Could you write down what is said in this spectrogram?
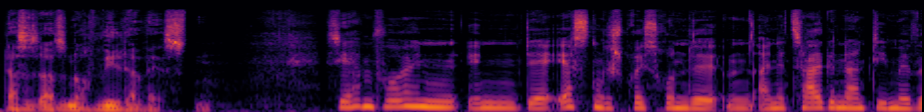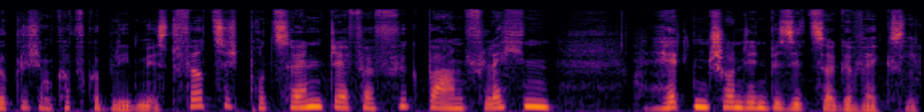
Das ist also noch wilder Westen. Sie haben vorhin in der ersten Gesprächsrunde ähm, eine Zahl genannt, die mir wirklich im Kopf geblieben ist. 40 Prozent der verfügbaren Flächen hätten schon den Besitzer gewechselt.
